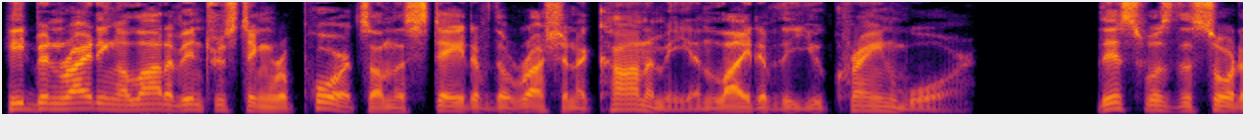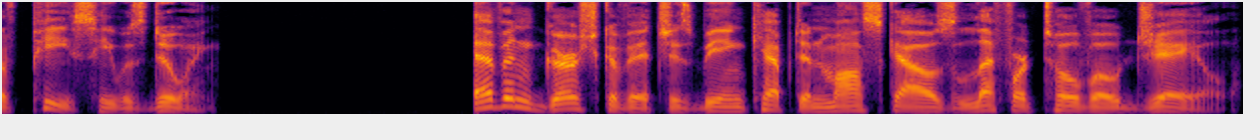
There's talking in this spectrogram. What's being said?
He'd been writing a lot of interesting reports on the state of the Russian economy in light of the Ukraine war. This was the sort of piece he was doing. Evan Gershkovich is being kept in Moscow's Lefortovo jail.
